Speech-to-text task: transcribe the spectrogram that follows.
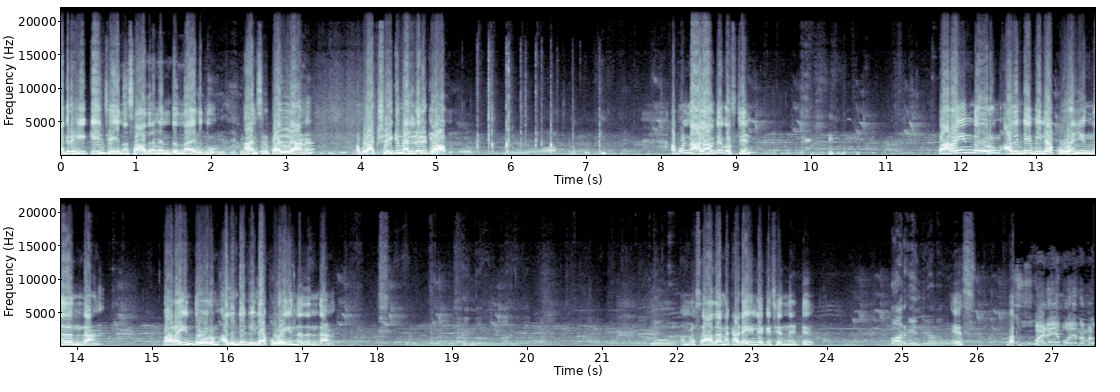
ആഗ്രഹിക്കുകയും ചെയ്യുന്ന സാധനം എന്തെന്നായിരുന്നു? ആൻസർ പല്ലാണ്. അപ്പോൾ അക്ഷയ്ക്ക് നല്ലൊരു ക്ലാബ് അപ്പോൾ നാലാമത്തെ ക്വസ്റ്റ്യൻ പറയും തോറും അതിന്റെ വില കുറയുന്നത് എന്താണ്? പറയും തോറും അതിന്റെ വില കുറയുന്നത് എന്താണ്? നമ്മൾ സാധാരണ കടയിലേക്ക് ചെന്നിട്ട് യെസ് പഴയ പോലെ നമ്മൾ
